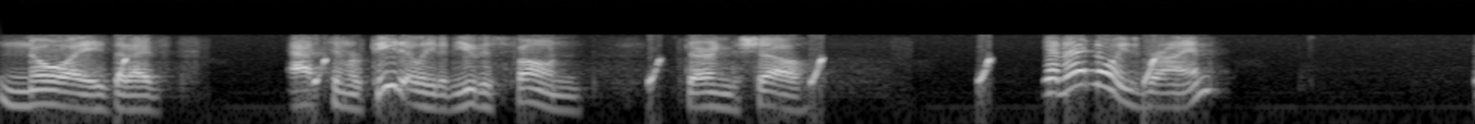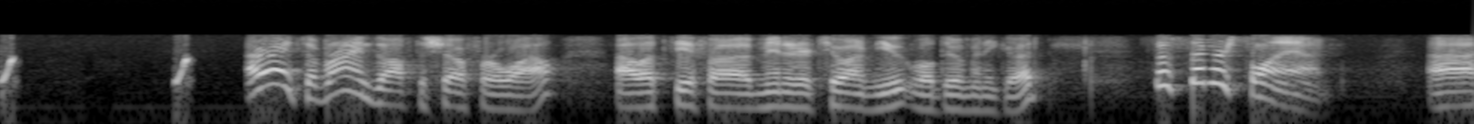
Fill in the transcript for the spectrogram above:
noise that I've asked him repeatedly to mute his phone during the show. Yeah, that noise, Brian. All right, so Brian's off the show for a while. Uh, let's see if a minute or two on mute will do him any good. So SummerSlam. Uh,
